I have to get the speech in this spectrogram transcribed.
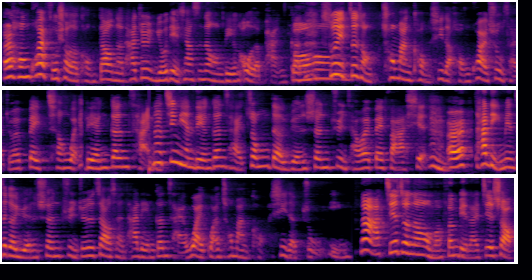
而红块腐朽的孔道呢，它就有点像是那种莲藕的盘根，所以这种充满孔隙的红块素材就会被称为莲根材。那近年莲根材中的原生菌才会被发现，嗯而它里面这个原生菌就是造成它莲根材外观充满孔隙的主因。那接着呢，我们分别来介绍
